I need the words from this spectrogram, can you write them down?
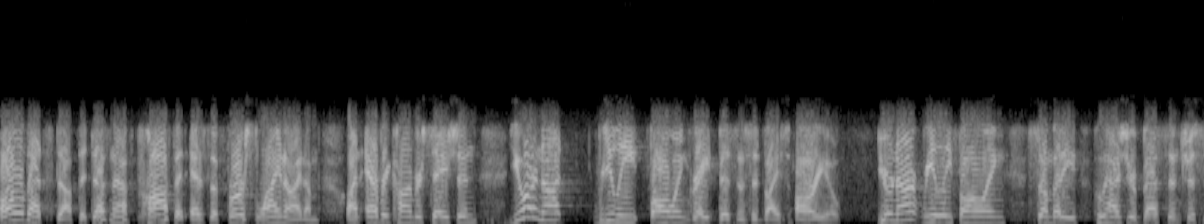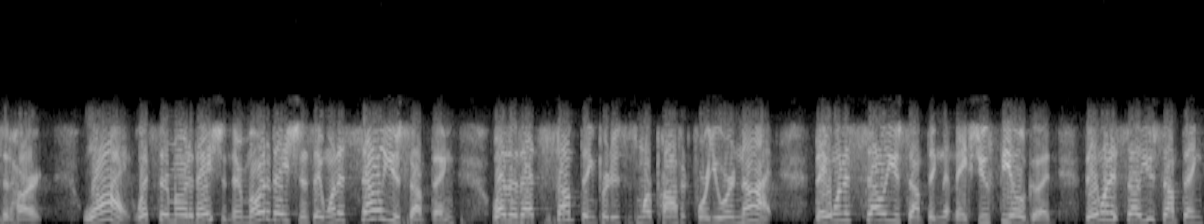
all of that stuff that doesn't have profit as the first line item on every conversation, you are not really following great business advice, are you? You're not really following somebody who has your best interests at heart. Why? What's their motivation? Their motivation is they want to sell you something, whether that something produces more profit for you or not. They want to sell you something that makes you feel good. They want to sell you something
